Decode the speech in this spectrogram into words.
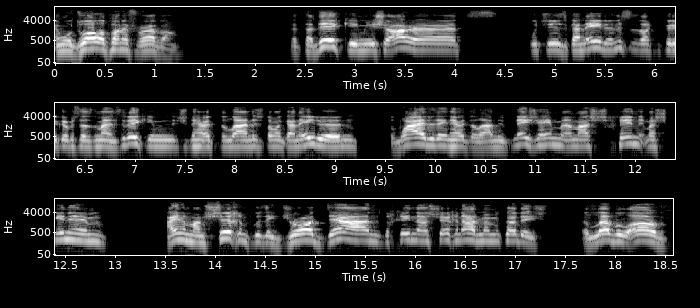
and will dwell upon it forever. The tzaddikim yisharetz, eh, which is Gan Eden. This is like the Pedic says the man tzaddikim should inherit the land. This is talking Gan Eden. So why do they inherit the land? Because they draw down the level of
